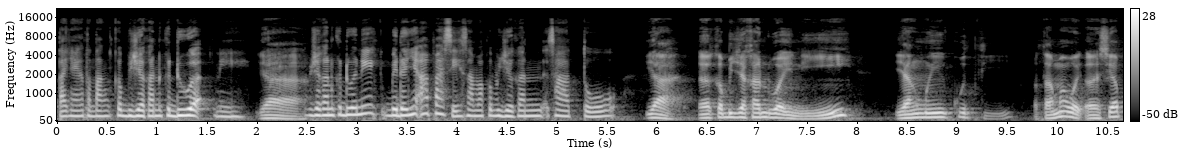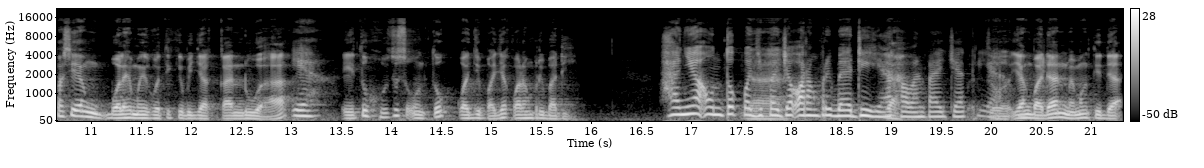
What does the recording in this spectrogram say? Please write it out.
tanya tentang kebijakan kedua nih. Ya. Kebijakan kedua nih bedanya apa sih sama kebijakan satu? Ya, eh, kebijakan dua ini yang mengikuti pertama eh, siapa sih yang boleh mengikuti kebijakan dua? Iya. Itu khusus untuk wajib pajak orang pribadi. Hanya untuk wajib pajak orang pribadi ya, Ya. kawan pajak. Tuh, Yang badan memang tidak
